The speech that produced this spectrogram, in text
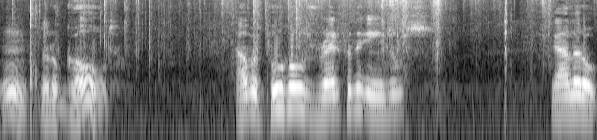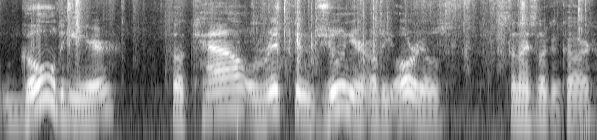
Mmm, little gold. Albert Pujols red for the Angels. Got a little gold here for Cal Ripken Jr. of the Orioles. It's a nice looking card.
